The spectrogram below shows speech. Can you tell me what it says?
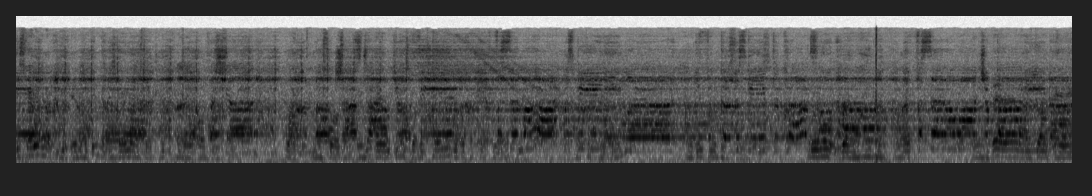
It's very lightweight and I think that it's very nice carry it off with like muscle or something. And it has got a tiny little pocket here. Pocket here. I don't think you can it. I don't know where am I right? And then we got a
